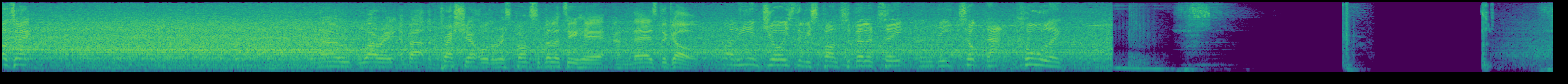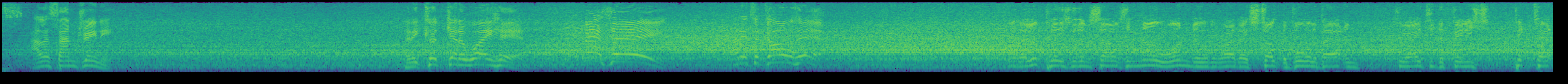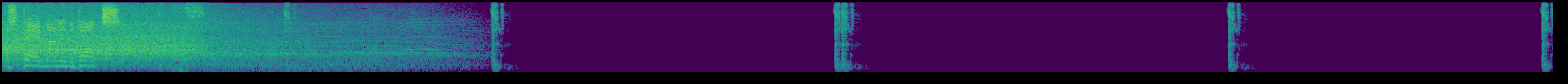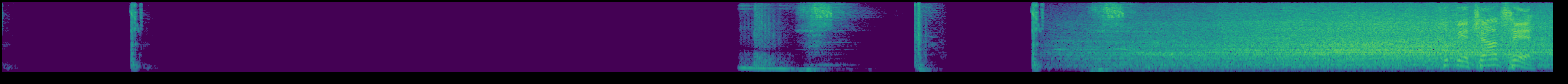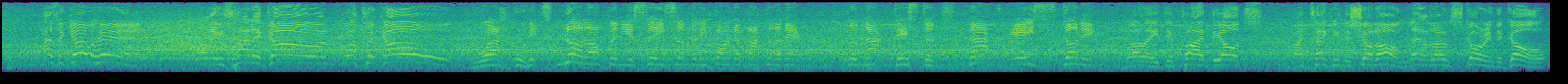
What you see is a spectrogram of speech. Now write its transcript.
penalty. No worry about the pressure or the responsibility here, and there's the goal. Well, he enjoys the responsibility, and he took that coolly. Alessandrini. And he could get away here. Messi! And it's a goal here. Well, they look pleased with themselves, and no wonder with the way they stroked the ball about and created the finish, picked out the spare man in the box. Could be a chance here. Has a go here. Well, he's had a go, and what a goal! Wow, it's not often you see somebody find the back of the net from that distance. That is stunning. Well, he defied the odds by taking the shot on, let alone scoring the goal.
